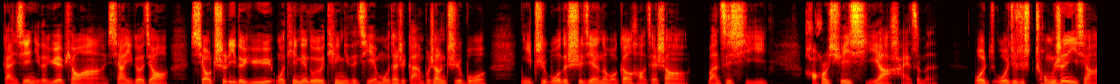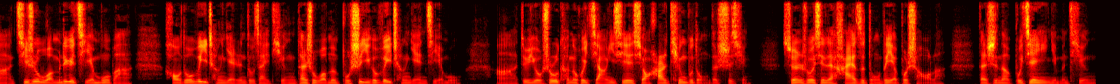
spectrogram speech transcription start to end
感谢你的月票啊！下一个叫小池里的鱼，我天天都有听你的节目，但是赶不上直播，你直播的时间呢，我刚好在上晚自习，好好学习呀，孩子们，我我就是重申一下啊，其实我们这个节目吧，好多未成年人都在听，但是我们不是一个未成年节目啊，就有时候可能会讲一些小孩听不懂的事情。虽然说现在孩子懂得也不少了，但是呢，不建议你们听，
